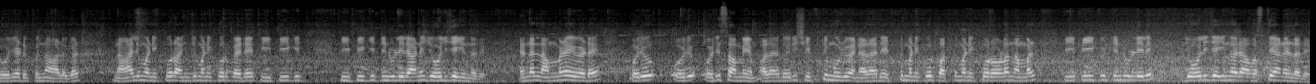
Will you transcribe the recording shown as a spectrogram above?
ജോലിയെടുക്കുന്ന ആളുകൾ നാല് മണിക്കൂർ അഞ്ച് മണിക്കൂർ വരെ P P kit P P കിറ്റിന്റെ ഉള്ളിലാണ് ജോലി ചെയ്യുന്നത്. എന്നാൽ നമ്മുടെ ഇവിടെ ഒരു ഒരു ഒരു സമയം അതായത് ഒരു ഷിഫ്റ്റ് മുഴുവൻ അതായത് എട്ട് മണിക്കൂർ പത്ത് മണിക്കൂറോളം നമ്മൾ പി പി കിറ്റിന്റെ ഉള്ളിൽ ജോലി ചെയ്യുന്ന ഒരു അവസ്ഥയാണുള്ളത്.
